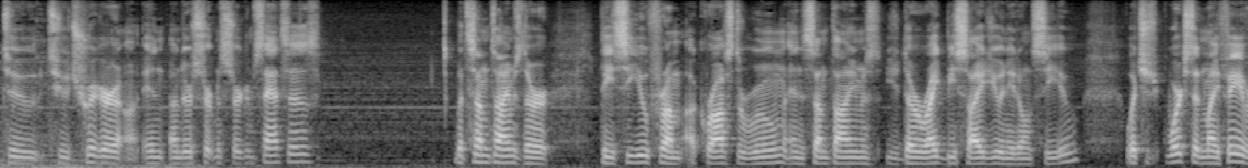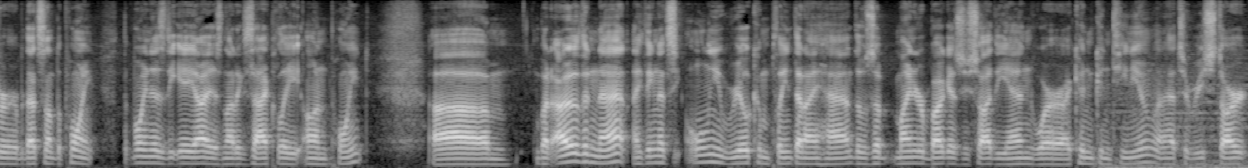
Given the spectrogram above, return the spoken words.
to to trigger in under certain circumstances, but sometimes they're they see you from across the room, and sometimes they're right beside you and they don't see you, which works in my favor. But that's not the point. The point is the AI is not exactly on point. Um, but other than that, I think that's the only real complaint that I had. There was a minor bug, as you saw at the end, where I couldn't continue. I had to restart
